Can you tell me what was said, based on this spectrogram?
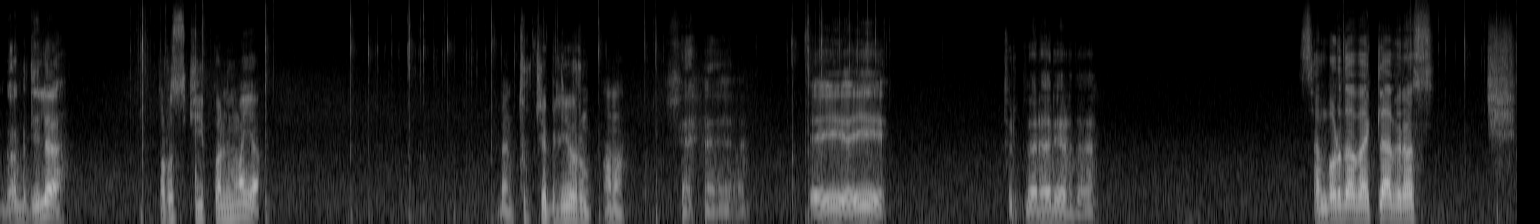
Gag dile. Rusçayı понимаю. Ben Türkçe biliyorum ama İyi iyi. Türkler her yerde. Sen burada bekle biraz. Şş,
